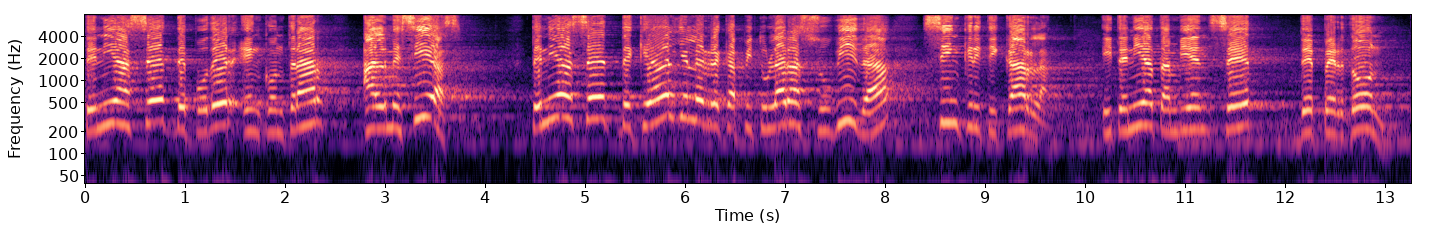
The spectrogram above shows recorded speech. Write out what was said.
Tenía sed de poder encontrar al Mesías. Tenía sed de que alguien le recapitulara su vida sin criticarla. Y tenía también sed de perdón.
